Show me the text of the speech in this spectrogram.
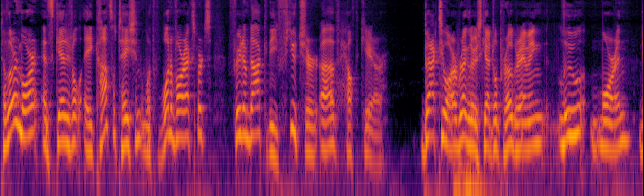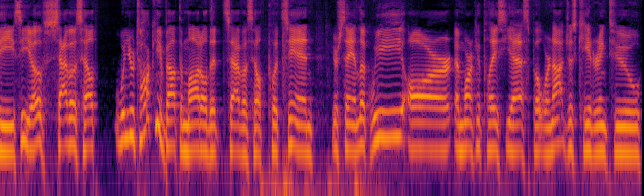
to learn more and schedule a consultation with one of our experts, Freedom Doc, the future of healthcare. Back to our regularly scheduled programming, Lou Morin, the CEO of SAVVOS Health, when you're talking about the model that SAVVOS Health puts in, you're saying, look, we are a marketplace, yes, but we're not just catering to,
